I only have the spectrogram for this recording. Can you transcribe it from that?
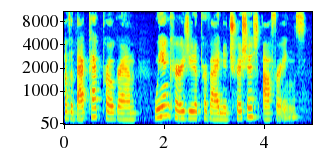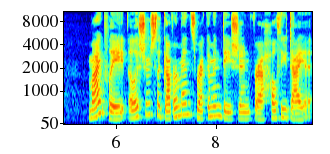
of the Backpack program, we encourage you to provide nutritious offerings. My Plate illustrates the government's recommendation for a healthy diet.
